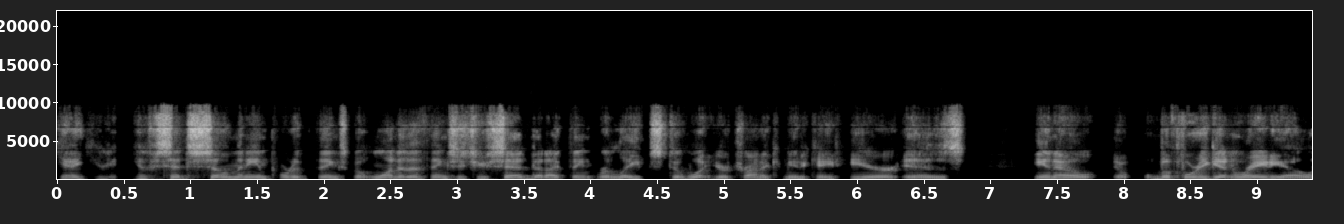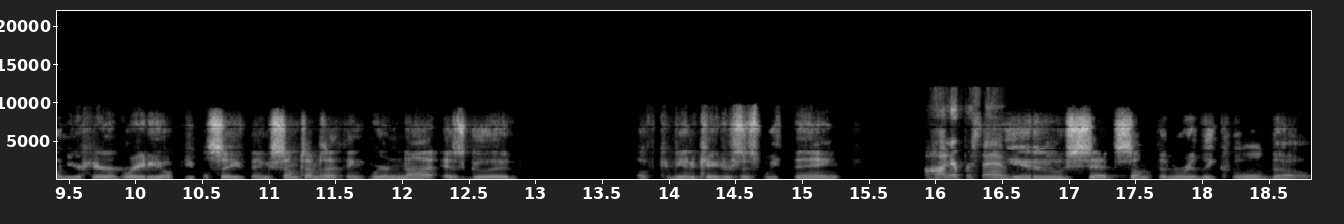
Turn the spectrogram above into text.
Yeah, you you've said so many important things, but one of the things that you said that I think relates to what you're trying to communicate here is, you know, eh, before you get in radio and you're hearing radio people say things, sometimes I think we're not as good of communicators as we think. 100%. You said something really cool though.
